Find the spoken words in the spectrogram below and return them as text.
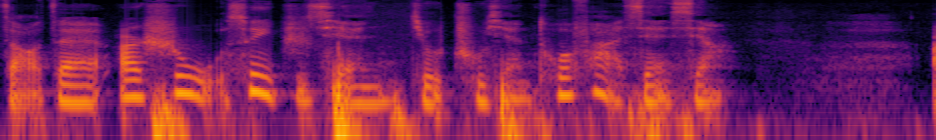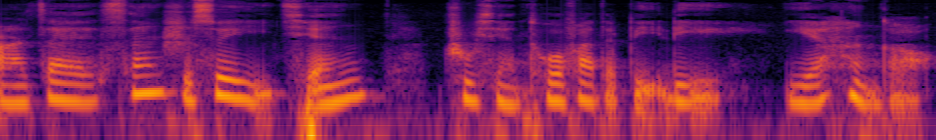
早在二十五岁之前就出现脱发现象，而在三十岁以前出现脱发的比例也很高。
